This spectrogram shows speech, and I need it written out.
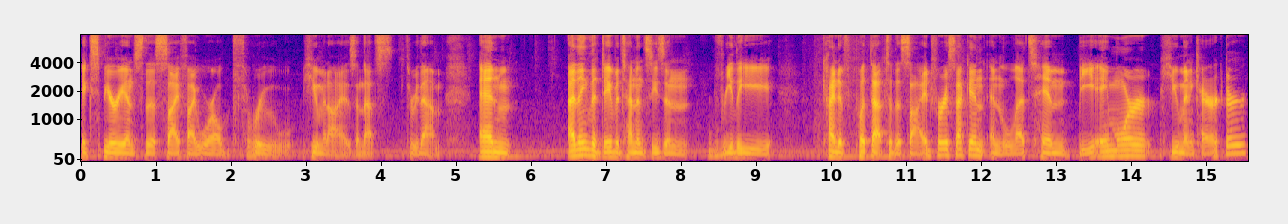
experience the sci-fi world through human eyes, and that's through them. And I think the David Tennant season really kind of put that to the side for a second and lets him be a more human character,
